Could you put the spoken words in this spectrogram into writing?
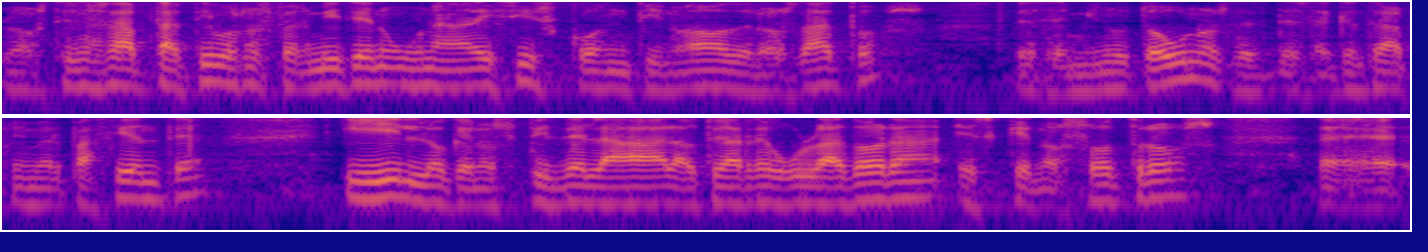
Los diseños adaptativos nos permiten un análisis continuado de los datos desde el minuto uno, desde, que entra el primer paciente, y lo que nos pide la, autoridad reguladora es que nosotros eh,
